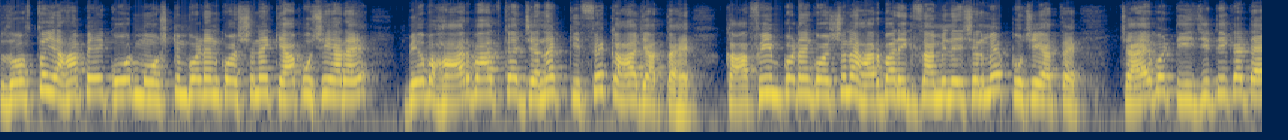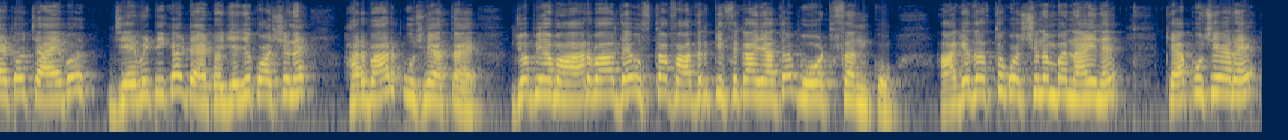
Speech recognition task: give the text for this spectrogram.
तो दोस्तों, यहाँ पे एक और मोस्ट इंपॉर्टेंट क्वेश्चन है। क्या पूछे जा रहा है? व्यवहारवाद का जनक किससे कहा जाता है? काफ़ी इंपॉर्टेंट क्वेश्चन है। हर बार एग्जामिनेशन में पूछे जाता है। चाहे वो टीजीटी का टैट हो, चाहे वो जेवीटी का टैट हो, ये जो क्वेश्चन है, हर बार पूछा जाता है। जो व्यवहारवाद है, उसका फादर किसे कहा जाता है? वोटसन को। आगे दोस्तों क्वेश्चन नंबर नाइन है। क्या पूछा जा रहा है?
